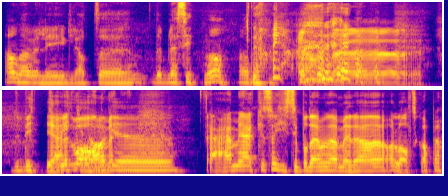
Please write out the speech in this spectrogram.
Ja, men Det er veldig hyggelig at uh, det ble sittende. da. At Ja, ja, det er, du bytter er ikke lag. vane ja, men jeg er ikke så hissig på det, men det er mer av latskap, ja.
